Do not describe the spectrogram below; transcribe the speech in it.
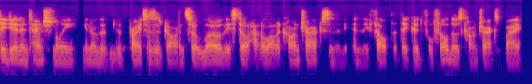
they did intentionally. You know, the, the prices had gone so low, they still had a lot of contracts, and and they felt that they could fulfill those contracts by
